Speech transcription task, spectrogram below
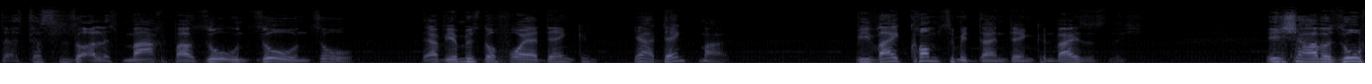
das, das ist so alles machbar, so und so und so. Ja, wir müssen doch vorher denken. Ja, denk mal. Wie weit kommst du mit deinem Denken? Weiß es nicht. Ich habe so,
